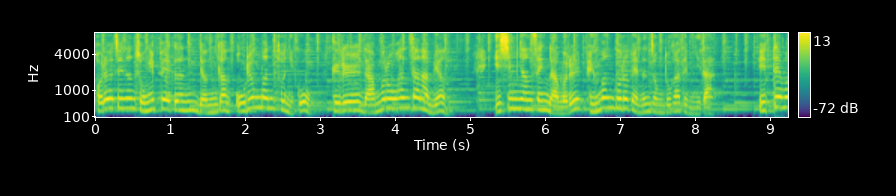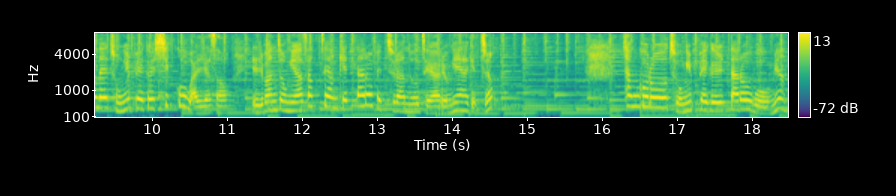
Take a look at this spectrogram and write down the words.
버려지는 종이팩은 연간 5, 6만 톤이고 그를 나무로 환산하면 20년생 나무를 100만 그루 베는 정도가 됩니다. 이 때문에 종이팩을 씻고 말려서 일반 종이와 섞지 않게 따로 배출한 후 재활용해야겠죠? 참고로 종이팩을 따로 모으면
